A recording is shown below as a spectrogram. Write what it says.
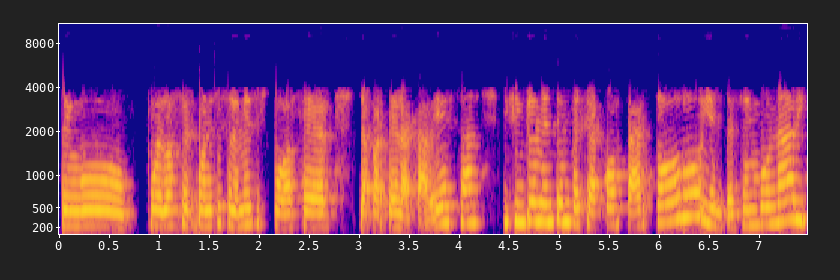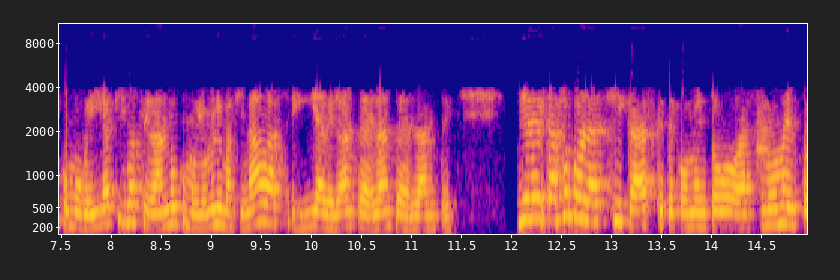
tengo, puedo hacer con esos elementos, puedo hacer la parte de la cabeza y simplemente empecé a cortar todo y empecé a embonar y como veía que iba quedando como yo me lo imaginaba, seguía adelante, adelante, adelante. Y en el caso con las chicas que te comento hace un momento,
